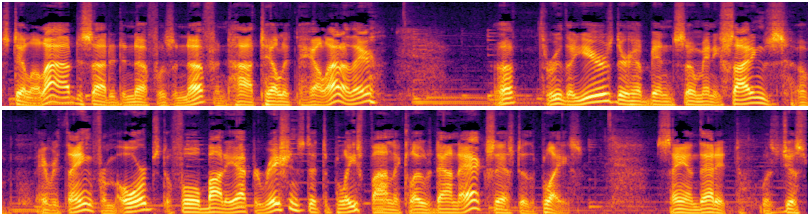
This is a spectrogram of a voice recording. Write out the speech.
still alive decided enough was enough and hightailed it the hell out of there, uh, through the years, there have been so many sightings of everything from orbs to full body apparitions that the police finally closed down the access to the place, saying that it was just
